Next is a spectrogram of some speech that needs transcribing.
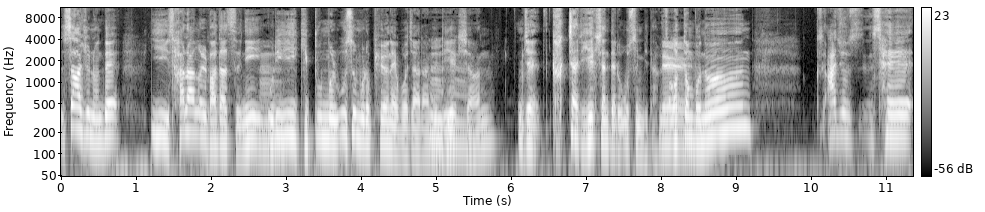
쏴주는데 이 사랑을 받았으니 음. 우리 이 기쁨을 웃음으로 표현해 보자라는 음. 리액션. 이제 각자 리액션대로 웃습니다. 그래서 네. 어떤 분은 아주 새,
